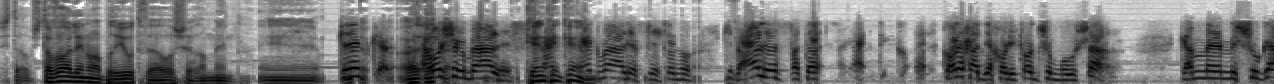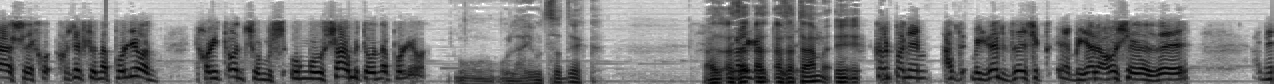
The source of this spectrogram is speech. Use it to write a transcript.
שת- שתבוא עלינו הבריאות והאושר, אמן. אה, כן, אה, כן, אה, העושר באלף. כן, כן, כן. רק באלף יש לנו. כי באלף אתה, כל אחד יכול לטעון שהוא מאושר. גם משוגע שחושב שהוא נפוליאון, יכול לטעון שהוא מאושר בתור נפוליאון. אולי הוא צודק. אז-. אתה... כל פנים, בגלל זה, העושר הזה, אני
